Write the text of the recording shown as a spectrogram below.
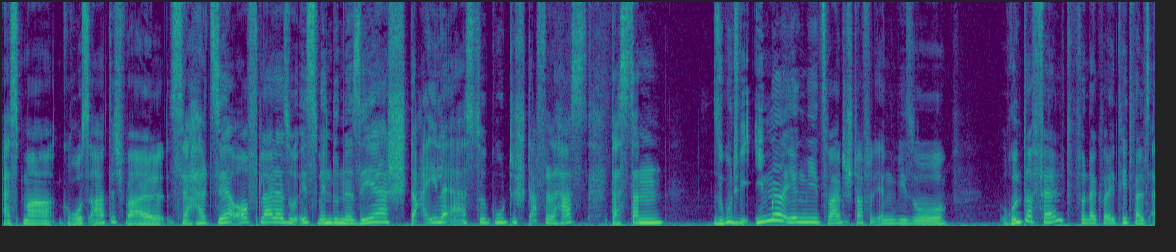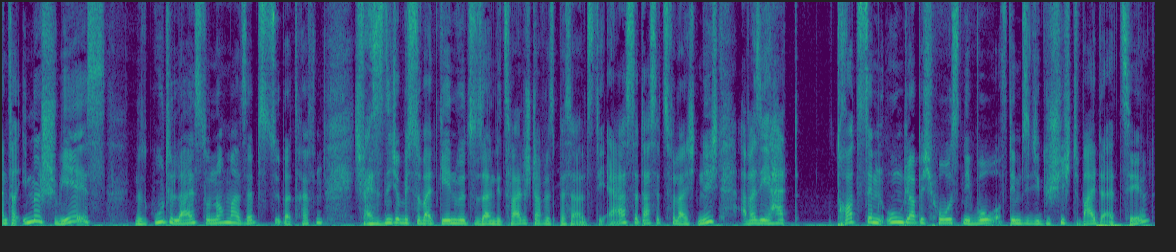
erstmal großartig, weil es ja halt sehr oft leider so ist, wenn du eine sehr steile erste gute Staffel hast, dass dann so gut wie immer irgendwie die zweite Staffel irgendwie so runterfällt von der Qualität, weil es einfach immer schwer ist, eine gute Leistung nochmal selbst zu übertreffen. Ich weiß jetzt nicht, ob ich so weit gehen würde zu sagen, die zweite Staffel ist besser als die erste, das jetzt vielleicht nicht, aber sie hat trotzdem ein unglaublich hohes Niveau, auf dem sie die Geschichte weiter erzählt.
